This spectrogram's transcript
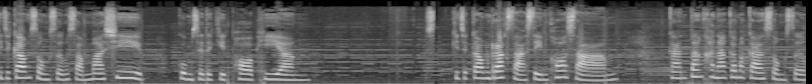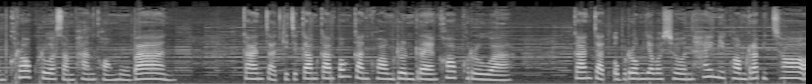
กิจกรรมส่งเสริมสัมมาชีพ กลุ่มเศรษฐกิจพอเพียง กิจกรรมรักษาศีลข้อ 3 การตั้งคณะกรรมการส่งเสริมครอบครัวสัมพันธ์ของหมู่บ้าน การจัดกิจกรรมการป้องกันความรุนแรงครอบครัวการจัดอบรมเยาวชนให้มีความรับผิดชอบ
